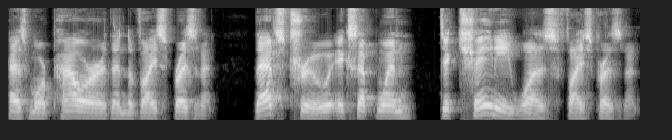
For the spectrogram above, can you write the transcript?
has more power than the vice president. That's true, except when Dick Cheney was vice president.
